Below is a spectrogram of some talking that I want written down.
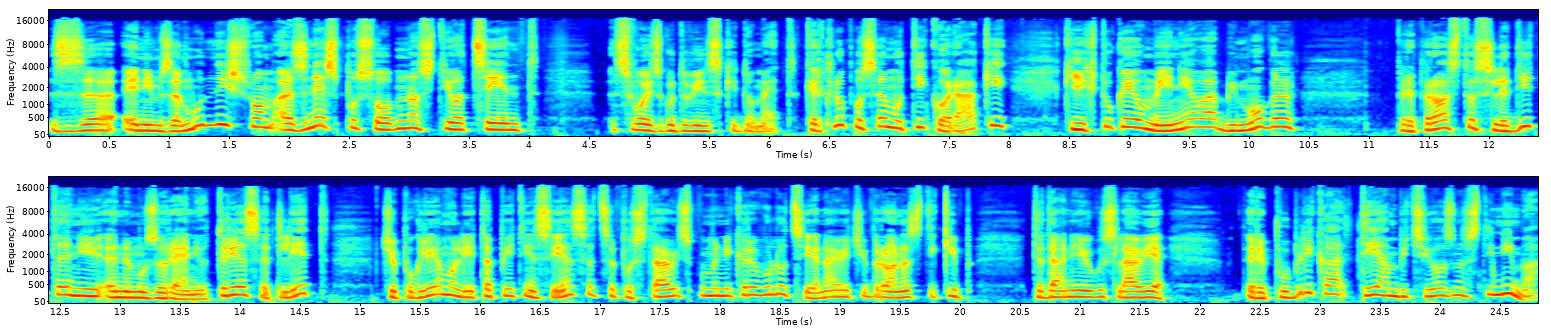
z enim zamudništvom ali z nesposobnostjo ceniti svoj zgodovinski domet. Ker kljub vsemu ti koraki, ki jih tukaj omenjava, bi mogli preprosto slediti enemu zorenju. 30 let, če pogledamo leta 75, se postavi spomenik revolucije, največji bronasti kip tedanje Jugoslavije. Republika te ambicioznosti nima.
